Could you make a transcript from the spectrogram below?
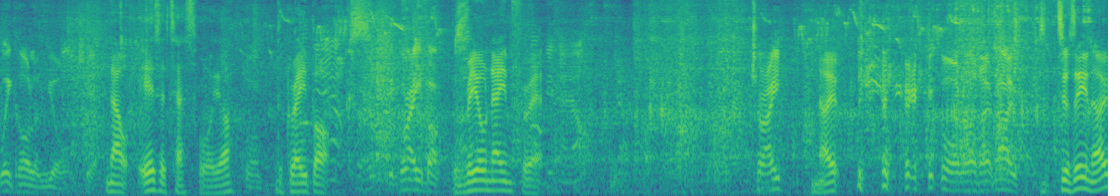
We call them Yorks. Yeah. Now, here's a test for you. The grey box. The grey box. The real name for it. Tray. No. Go on, I don't know. Does he know?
